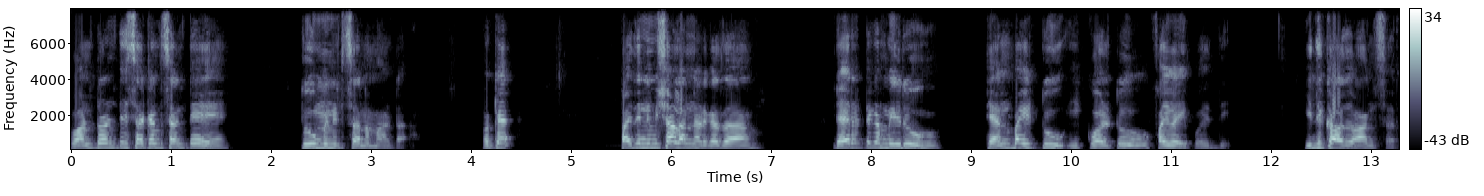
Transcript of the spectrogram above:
వన్ ట్వంటీ సెకండ్స్ అంటే టూ మినిట్స్ అన్నమాట. ఓకే? పది నిమిషాలు అన్నాడు కదా. డైరెక్ట్గా మీరు ten by two equal to five అయిపోయింది ఇది కాదు ఆన్సర్.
